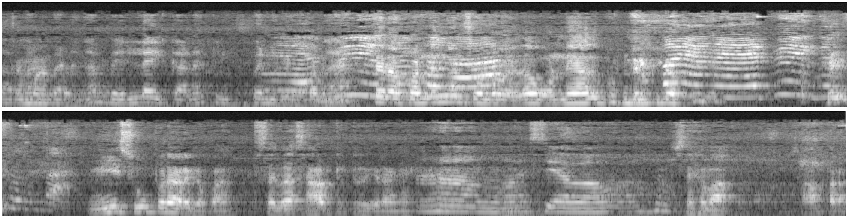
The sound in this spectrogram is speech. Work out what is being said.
கமெண்ட் பண்ணுங்க. பெல் ஐக்கான கிளிக் பண்ணிக்கோங்க. இத்தனை பண்ணுங்கன்னு சொல்றேன். ஏதோ ஒன்னையாவது பண்றீங்க நீ சூப்பரா இருக்கப்பா. செவா சாப்பிட்டுட்டு இருக்கிறாங்க. செவா. சாப்பிட்றா.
